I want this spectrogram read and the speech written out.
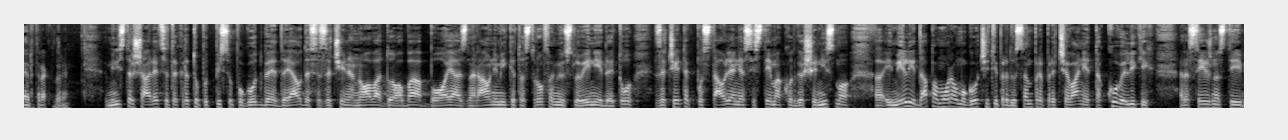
air traktorjem. Ministr Šarec je takrat v podpisu pogodbe dejal, da se začne nova doba boja z naravnimi katastrofami v Sloveniji, da je to začetek postavljanja sistema, kot ga še nismo imeli, da pa mora omogočiti predvsem preprečevanje tako velikih razsežnosti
